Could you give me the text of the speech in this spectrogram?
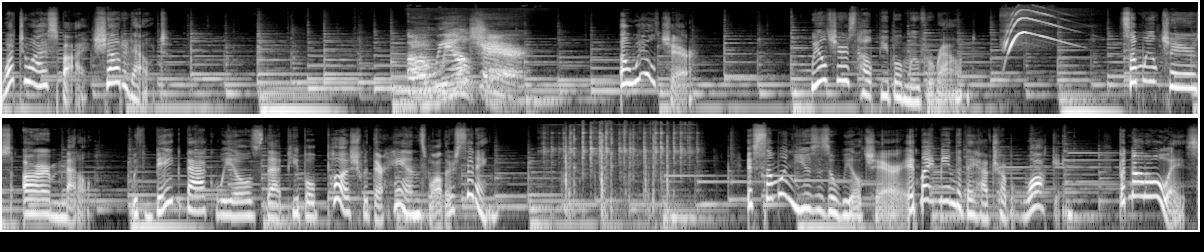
what do I spy? Shout it out. A wheelchair. A wheelchair. Wheelchairs help people move around. Some wheelchairs are metal, with big back wheels that people push with their hands while they're sitting. If someone uses a wheelchair, it might mean that they have trouble walking, but not always.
